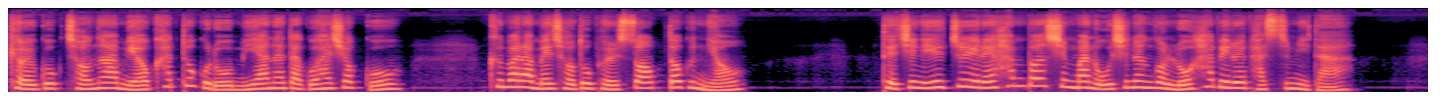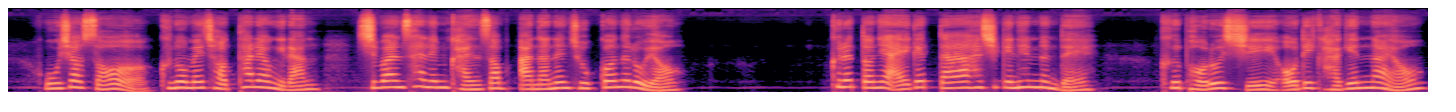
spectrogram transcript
결국 전화하며 카톡으로 미안하다고 하셨고 그 바람에 저도 별 수 없더군요. 대신 일주일에 한 번씩만 오시는 걸로 합의를 봤습니다. 오셔서 그놈의 저타령이랑 집안 살림 간섭 안 하는 조건으로요. 그랬더니 알겠다 하시긴 했는데 그 버릇이 어디 가겠나요?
